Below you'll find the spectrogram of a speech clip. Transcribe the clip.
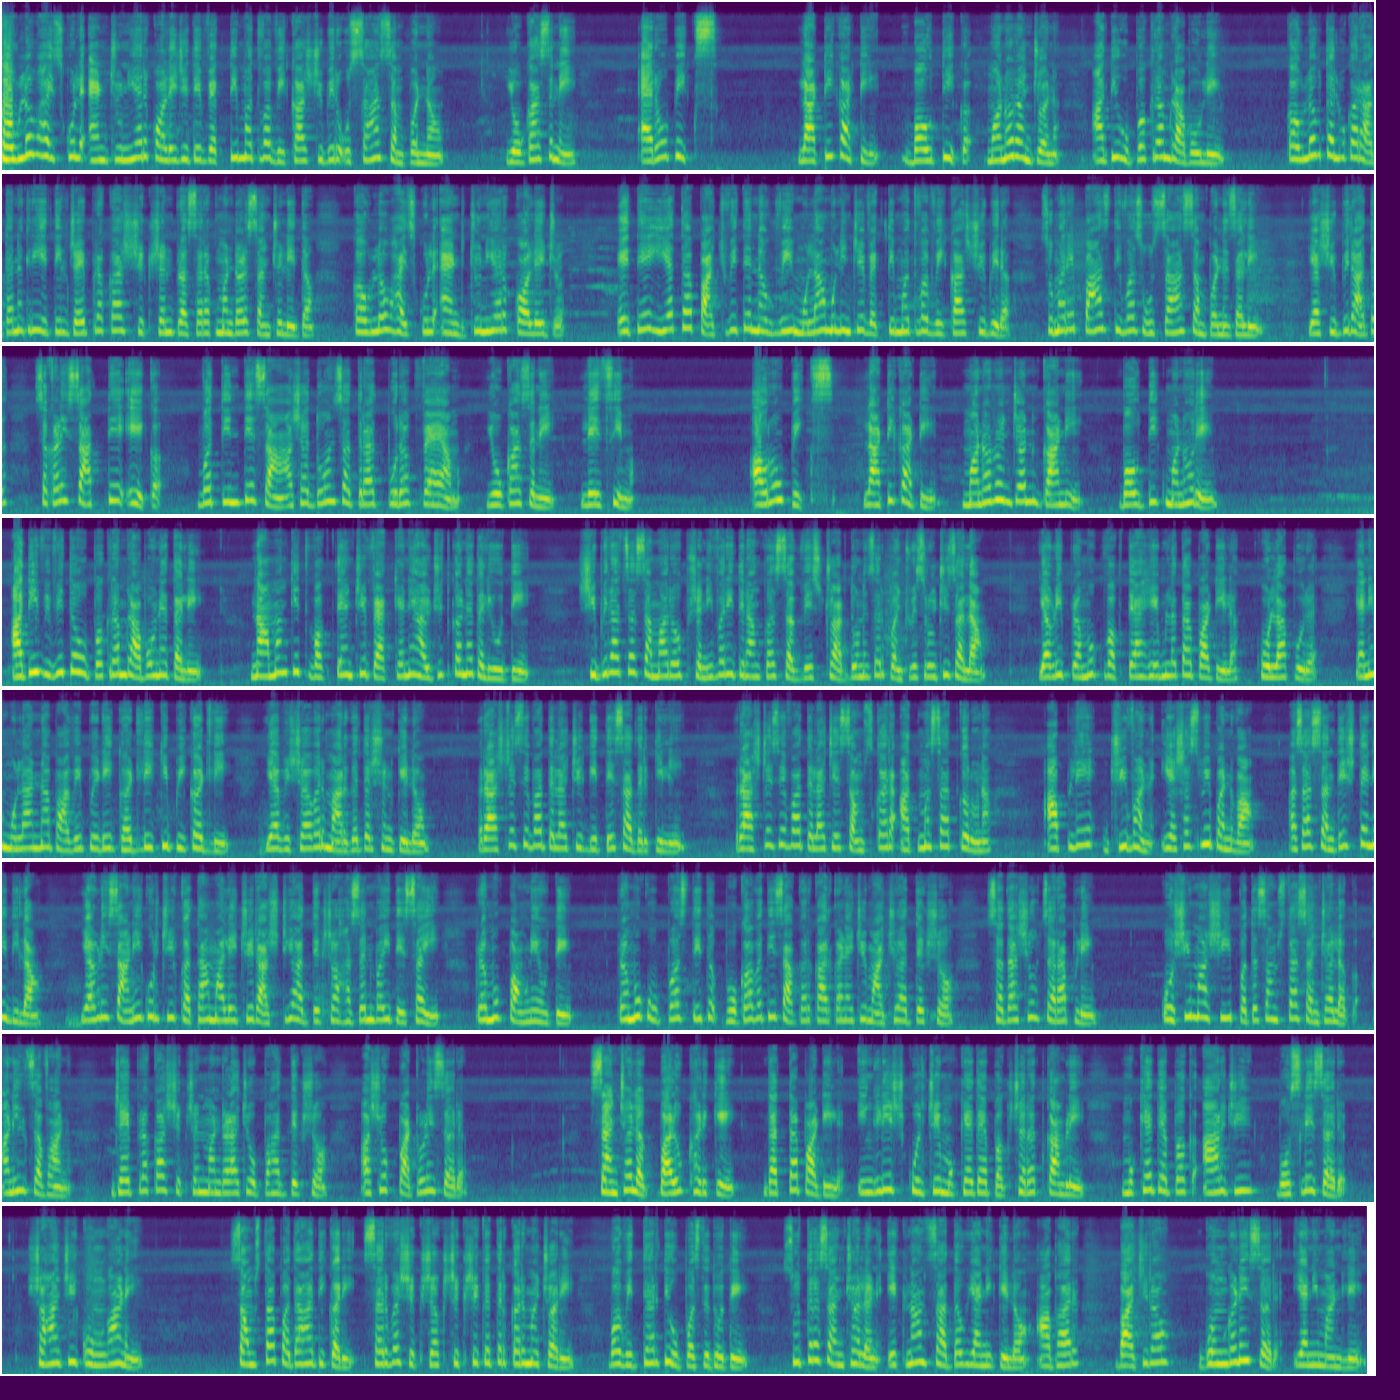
Kaulav high school and junior college येथे व्यक्तिमत्व विकास शिबिर उत्साहात संपन्न. योगासने ॲरोबिक्स लाटीकाठी भौतिक मनोरंजन आदी उपक्रम राबवले. कौलव तालुका राधानगरी येथील जयप्रकाश शिक्षण प्रसारक मंडळ संचलित Kaulav high school and junior college येथे इयत्ता पाचवी ते नववी मुलामुलींचे व्यक्तिमत्व विकास शिबिर सुमारे पाच दिवस उत्साहात संपन्न झाले. या शिबिरात सकाळी सात ते एक व तीन ते सहा अशा दोन सत्रात पूरक व्यायाम योगासने लेझिम ऑरोपिक्स लाटीकाठी मनोरंजन गाणी बौद्धिक मनोरे आदी विविध उपक्रम राबवण्यात आले. नामांकित वक्त्यांची व्याख्याने आयोजित करण्यात आली होती. शिबिराचा समारोप शनिवारी दिनांक सव्वीस चार दोन हजार पंचवीस रोजी झाला. यावेळी प्रमुख वक्त्या हेमलता पाटील कोल्हापूर यांनी मुलांना भावी पिढी घडली की बिघडली या विषयावर मार्गदर्शन केलं. राष्ट्रसेवा दलाची गीते सादर केली. राष्ट्रसेवा दलाचे संस्कार आत्मसात करून आपले जीवन यशस्वी बनवा असा संदेश त्यांनी दिला. यावेळी साणी कथामालेचे राष्ट्रीय अध्यक्ष हसनभाई देसाई प्रमुख पाहुणे होते. प्रमुख उपस्थित भोगावती साखर कारखान्याचे माजी अध्यक्ष सदाशिव चरापले कोशिमाशी पतसंस्था संचालक अनिल चव्हाण जयप्रकाश शिक्षण मंडळाचे उपाध्यक्ष अशोक पाटोळे सर संचालक बाळू खडके दत्ता पाटील इंग्लिश स्कूलचे मुख्याध्यापक शरद कांबळे मुख्याध्यापक R G Bhosale sir Shahaji Konghane संस्था पदाधिकारी सर्व शिक्षक शिक्षकेतर कर्मचारी व विद्यार्थी उपस्थित होते. सूत्रसंचालन एकनाथ जाधव यांनी केलं आभार. बाजीराव गोंगणे सर यांनी मानले.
